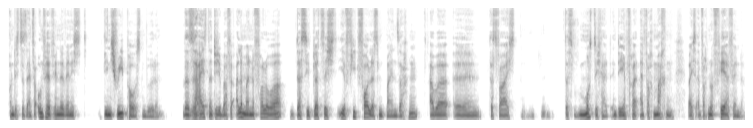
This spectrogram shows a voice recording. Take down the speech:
und ich das einfach unfair finde, wenn ich die nicht reposten würde. Das heißt natürlich aber für alle meine Follower, dass sie plötzlich ihr Feed voll ist mit meinen Sachen. Aber äh, das war ich, das musste ich halt in dem Fall einfach machen, weil ich es einfach nur fair finde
